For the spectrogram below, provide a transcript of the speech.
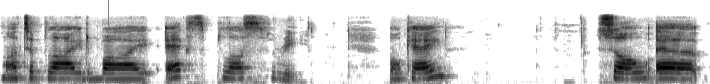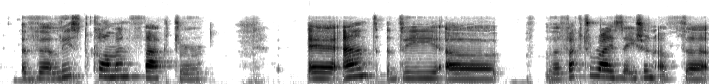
multiplied by x plus 3 okay? So uh, the least common factor uh, and the uh, the factorization of the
